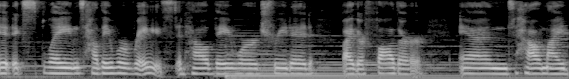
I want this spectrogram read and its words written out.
It explains how they were raised and how they were treated by their father and how my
